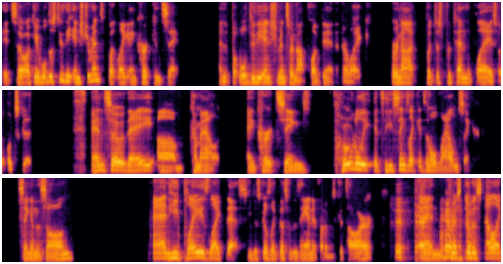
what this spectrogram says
it. So okay, we'll just do the instruments, but like, and Kurt can sing, and but we'll do the instruments are not plugged in. And they're like, or not, but just pretend to play so it looks good. And so they um come out, and Kurt sings totally. It's he sings like it's an old lounge singer singing the song. And he plays like this. He just goes like this with his hand in front of his guitar. And Chris Novoselic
